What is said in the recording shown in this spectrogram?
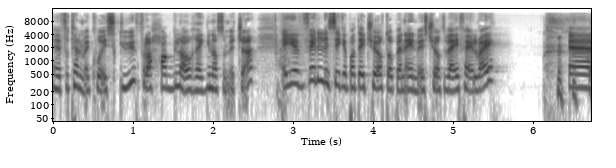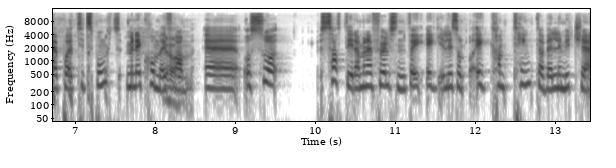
eh, fortelle meg hvor jeg skulle, for det hagla og regna så mye. Jeg er veldig sikker på at jeg kjørte opp en enveiskjørt vei feil vei eh, på et tidspunkt, men jeg kom meg ja. fram. Eh, og så satt jeg der med den følelsen, for jeg, jeg, liksom, jeg, kan tenke veldig mye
